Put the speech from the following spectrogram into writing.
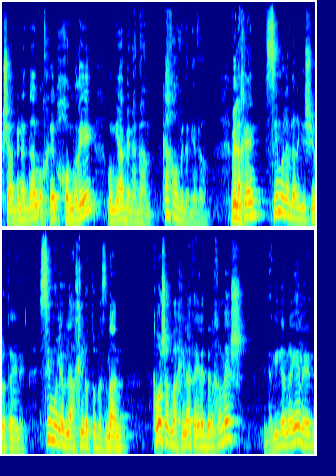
כשהבן אדם אוכל חומרי, הוא נהיה בן אדם. ככה עובד הגבר. ולכן, שימו לב לרגישויות האלה. שימו לב להאכיל אותו בזמן. כמו שאת מאכילה את הילד בן חמש, תדאגי גם לילד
